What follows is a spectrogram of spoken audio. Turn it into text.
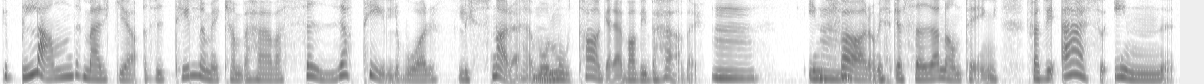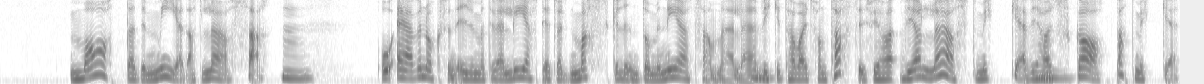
Ibland märker jag att vi till och med kan behöva säga till vår lyssnare, mm. vår mottagare, vad vi behöver. Mm. Inför mm. om vi ska säga någonting. För att vi är så inmatade med att lösa. Och även också i och med att vi har levt i ett väldigt maskulint dominerat samhälle, mm. vilket har varit fantastiskt. Vi har, vi har löst mycket, vi har mm. skapat mycket.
